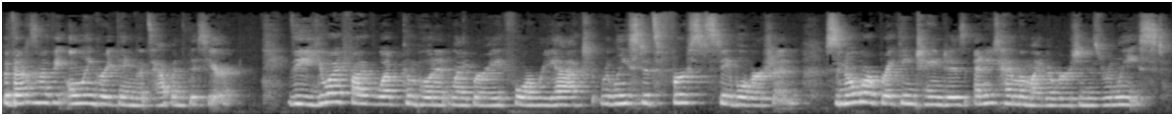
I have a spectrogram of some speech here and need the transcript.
But that is not the only great thing that's happened this year. The UI5 web component library for React released its first stable version, so no more breaking changes anytime a minor version is released.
